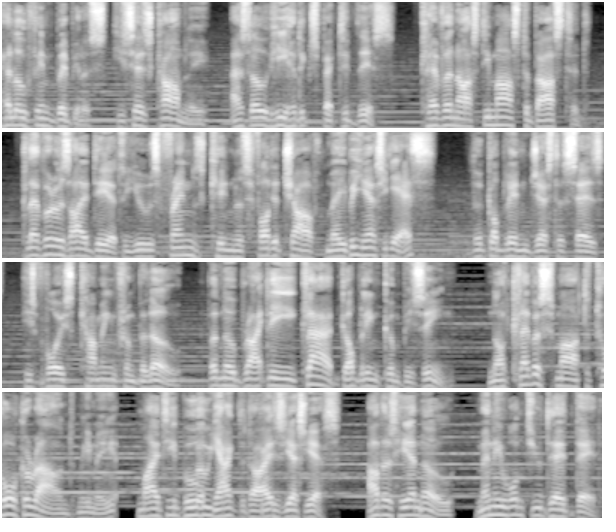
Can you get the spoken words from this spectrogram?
Hello Fimbibulus, he says calmly, as though he had expected this. Clever nasty master bastard. Clever as idea to use friends kin as fodder chaff maybe yes yes? The goblin jester says, his voice coming from below, but no brightly clad goblin can be seen. Not clever smart to talk around Mimi, mighty boo yag that eyes yes yes. Others here know, many want you dead dead.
